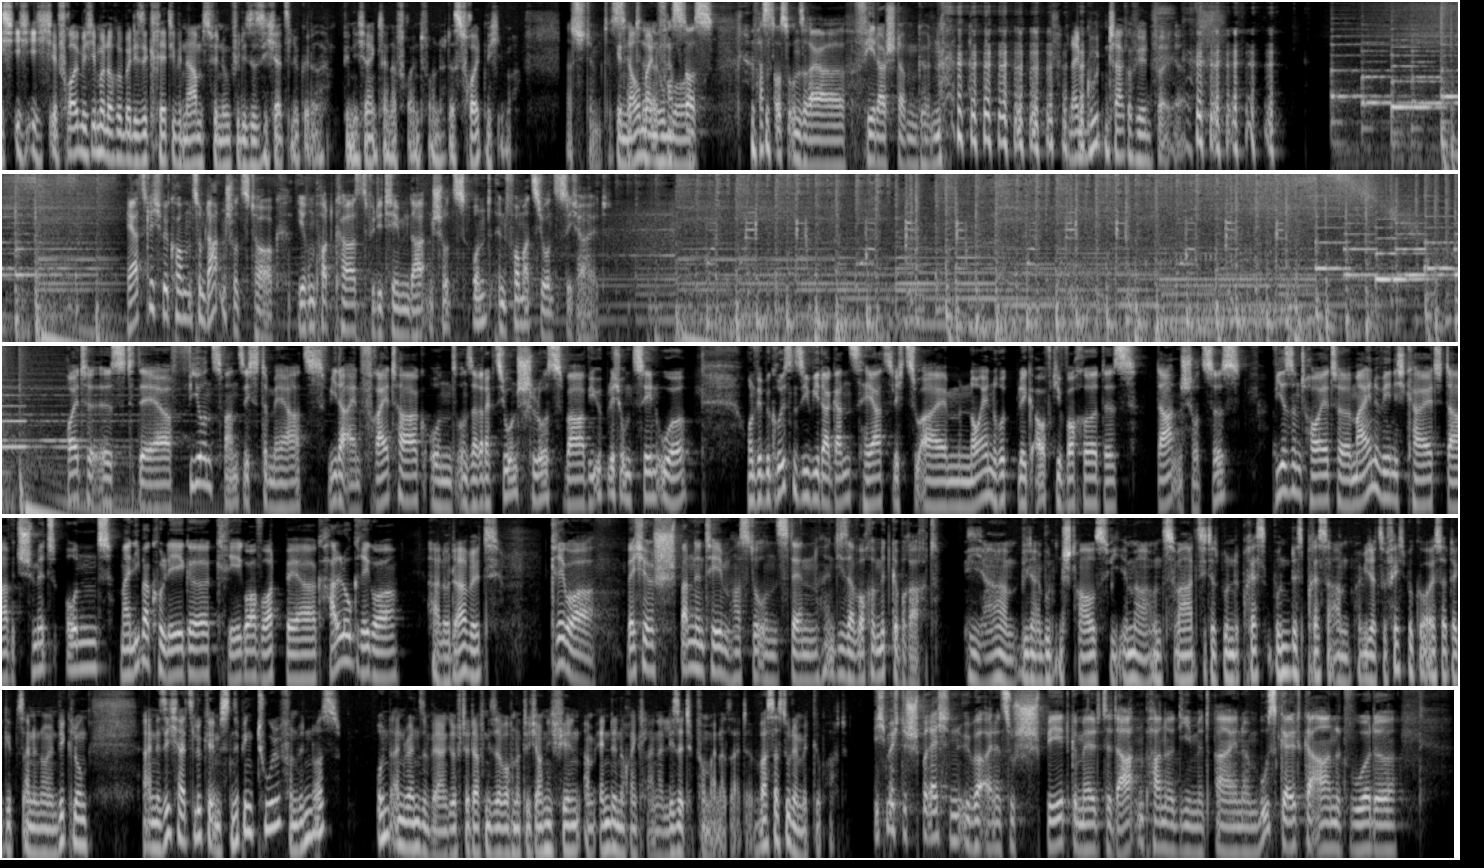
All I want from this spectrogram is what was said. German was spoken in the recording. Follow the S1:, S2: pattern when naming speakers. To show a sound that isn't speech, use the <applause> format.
S1: ich, ich, ich freue mich immer noch über diese kreative Namensfindung für diese Sicherheitslücke. Da bin ich ein kleiner Freund von. Das freut mich immer.
S2: Das stimmt. Das
S1: genau mein Humor.
S2: Fast aus, fast aus unserer Feder stammen können. <laughs>
S1: An einem guten Tag auf jeden Fall, ja.
S2: Herzlich willkommen zum Datenschutz Talk, Ihrem Podcast für die Themen Datenschutz und Informationssicherheit. Heute ist der 24. März, wieder ein Freitag und unser Redaktionsschluss war wie üblich um 10 Uhr. Und wir begrüßen Sie wieder ganz herzlich zu einem neuen Rückblick auf die Woche des Datenschutzes. Wir sind heute meine Wenigkeit David Schmidt und mein lieber Kollege Gregor Wortberg. Hallo Gregor.
S1: Hallo David.
S2: Gregor, welche spannenden Themen hast du uns denn in dieser Woche mitgebracht?
S1: Ja, wieder ein bunten Strauß, wie immer. Und zwar hat sich das Bundespresseamt mal wieder zu Facebook geäußert. Da gibt es eine neue Entwicklung. Eine Sicherheitslücke im Snipping-Tool von Windows und ein Ransomware-Angriff. Der darf in dieser Woche natürlich auch nicht fehlen. Am Ende noch ein kleiner Lesetipp von meiner Seite. Was hast du denn mitgebracht?
S2: Ich möchte sprechen über eine zu spät gemeldete Datenpanne, die mit einem Bußgeld geahndet wurde.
